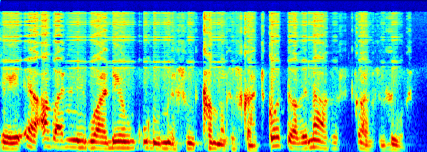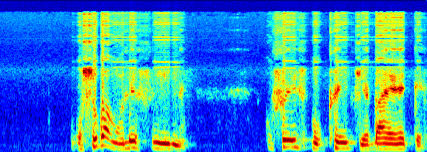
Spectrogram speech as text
eh abanikwa leyo nkulumo esiqhama sesikhathi. Kodwa ke naso sicazululo usuka ngolesine ku Facebook page yebayede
